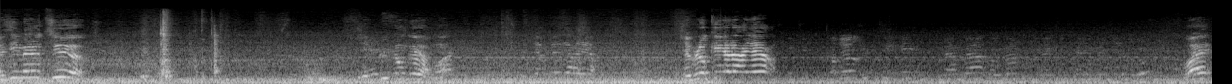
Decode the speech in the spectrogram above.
vas-y. Mets-le dessus J'ai plus de longueur, moi. J'ai bloqué à l'arrière. Ouais.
